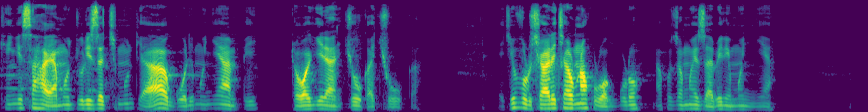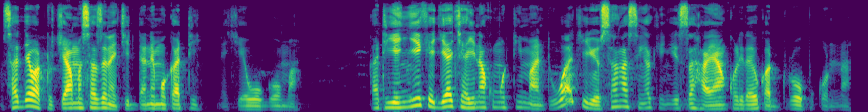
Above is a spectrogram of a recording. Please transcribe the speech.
king saha yamujuliza kimu nti aa gwe oli munyampi towagira nkyukakyuka. Ekivulu kyali kya lunaku lwaggulo naku za mwezi abiri mu nnya. Musajja wattu kyamusaze ne kidda ne mukati ne kyewogoma. Kati yenyiike gyakyalina ku mutima nti waakiri osanga singa king saha yankolerayo ka drop konna?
